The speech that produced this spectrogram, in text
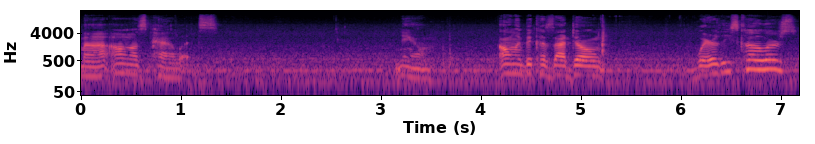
my Oz palettes. Now, only because I don't wear these colors,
